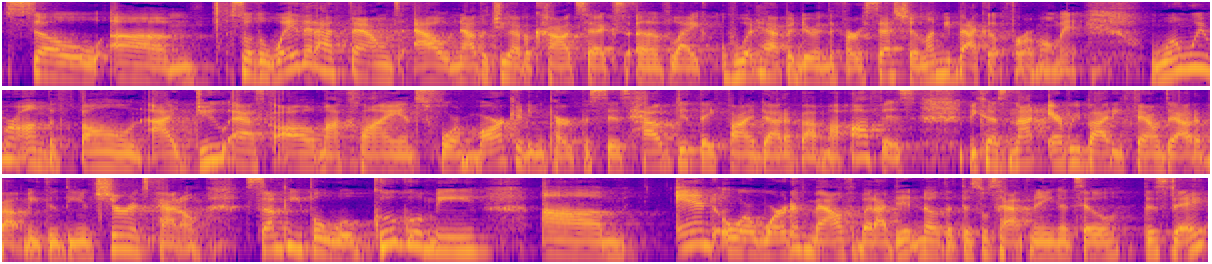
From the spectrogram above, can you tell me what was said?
So, um, so the way that I found out now that you have a context of like what happened during the first session, let me back up for a moment. When we were on the phone, I do ask all my clients for marketing purposes, how did they find out about my office? Because not everybody found out about me through the insurance panel. Some people will Google me, um, and or word of mouth but i didn't know that this was happening until this day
